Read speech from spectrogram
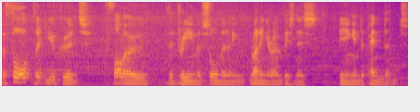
The thought that you could follow the dream of sawmilling, running your own business, being independent,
